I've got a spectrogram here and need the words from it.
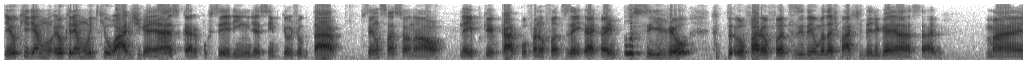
Eu queria, eu queria muito que o Hades ganhasse, cara, por ser indie, assim, porque o jogo tá sensacional. Né? Porque, cara, pô, Final Fantasy é, é, é impossível o Final Fantasy nenhuma das partes dele ganhar, sabe? Mas.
